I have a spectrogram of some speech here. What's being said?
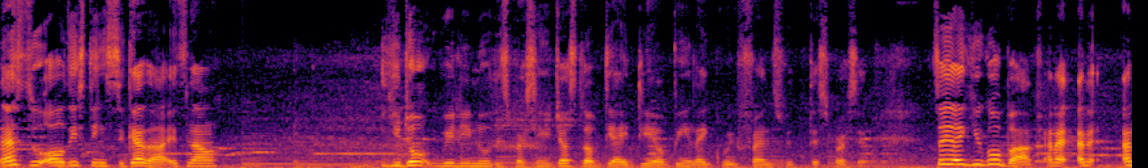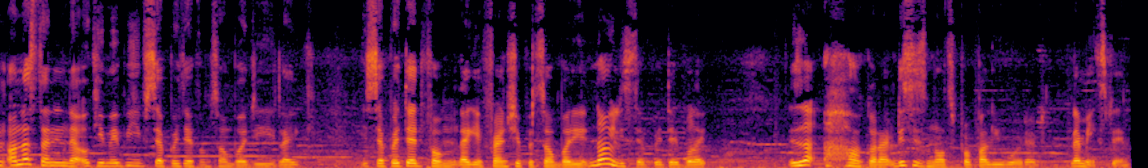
Let's do all these things together. It's now you don't really know this person. You just love the idea of being like great friends with this person. So like you go back and I, and and understanding that okay maybe you've separated from somebody like you separated from like a friendship with somebody not really separated but like is that oh god I, this is not properly worded. Let me explain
